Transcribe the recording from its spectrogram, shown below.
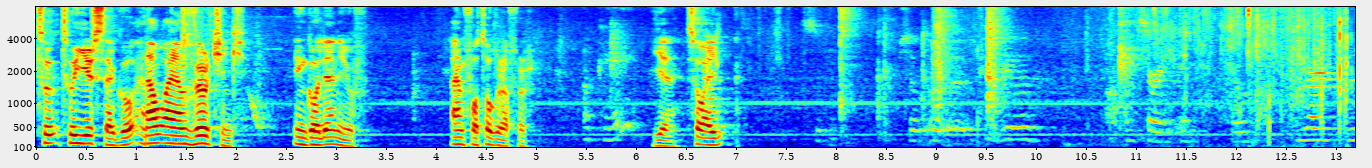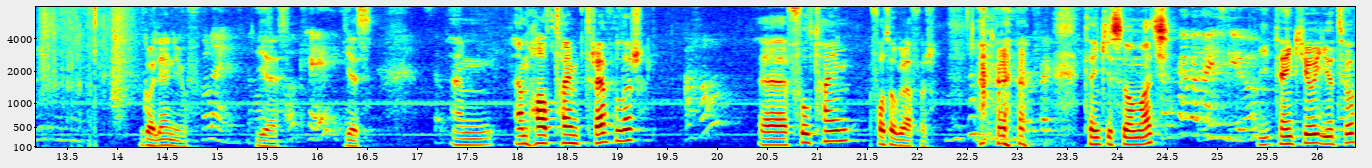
two, two years ago, and now I am working in Goleniów. I'm photographer. Okay. Yeah, so I So, so uh, could you? Oh, I'm sorry. uh, So you're living in. Poland now? Yes. Okay. Yes, So. um, I'm half-time traveler, Uh-huh. uh, full-time photographer. Perfect. Thank you so much. Have a nice view. Thank you. You too.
